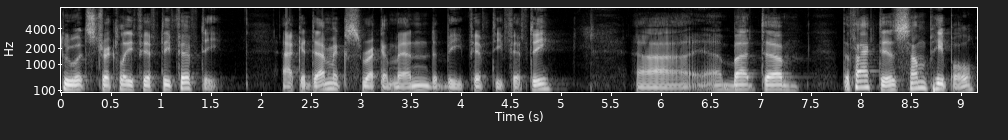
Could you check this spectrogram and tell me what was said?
do it strictly 50 50? Academics recommend to be 50 50. Uh, but um, the fact is, some people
